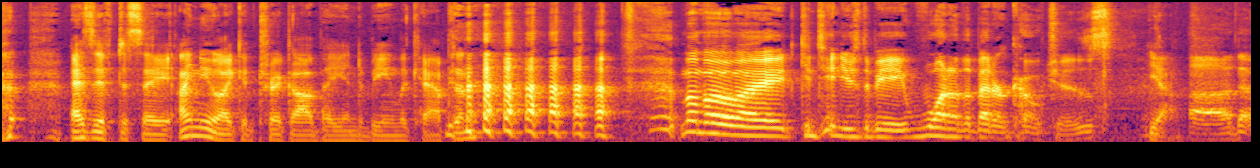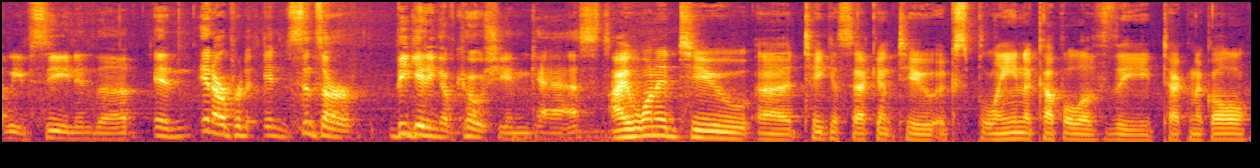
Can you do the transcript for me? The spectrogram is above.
as if to say, "I knew I could trick Abe into being the captain." Momoe continues to be one of the better coaches yeah, uh, that we've seen in the in in our in, since our beginning of Koshien cast. I wanted to uh, take a second to explain a couple of the technical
